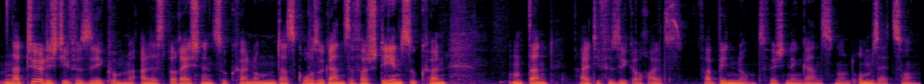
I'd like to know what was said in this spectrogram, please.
natürlich die Physik, um alles berechnen zu können, um das große Ganze verstehen zu können. Und dann halt die Physik auch als Verbindung zwischen den Ganzen und Umsetzung.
